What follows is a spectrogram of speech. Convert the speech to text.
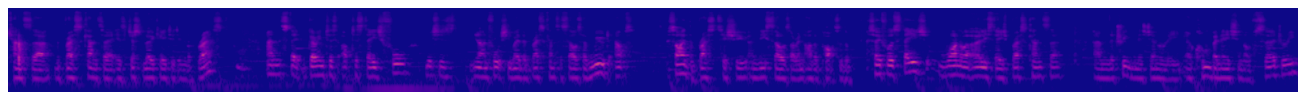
cancer, the breast cancer is just located in the breast, and sta- going to up to stage four, which is you know unfortunately where the breast cancer cells have moved outside the breast tissue, and these cells are in other parts of the. So for stage one or early stage breast cancer. Um, the treatment is generally a combination of surgery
